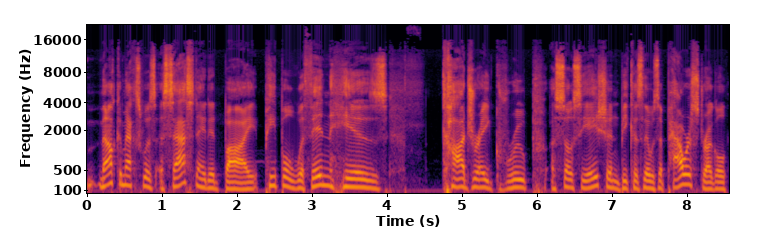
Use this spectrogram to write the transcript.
Malcolm X was assassinated by people within his cadre group association because there was a power struggle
